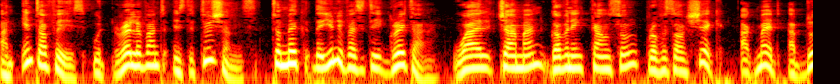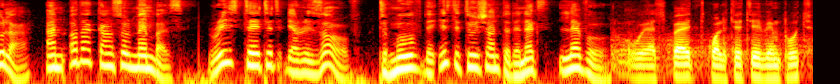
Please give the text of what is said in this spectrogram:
and interface with relevant institutions to make the university greater, while Chairman, Governing Council, Professor Sheikh Ahmed Abdullah, and other council members restated their resolve to move the institution to the next level. We expect qualitative input,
